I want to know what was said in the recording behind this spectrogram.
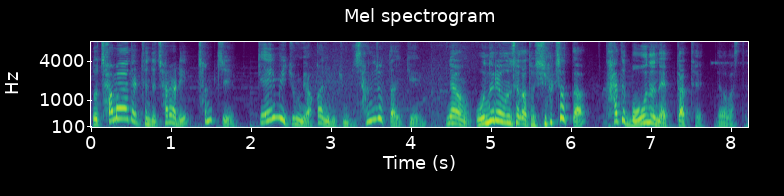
너 참아야 될 텐데 차라리 참지. 게임이 좀 약간 이거 좀 이상해졌다 이 게임. 그냥 오늘의 운세가 더 심해졌다. 카드 모으는 앱 같아 내가 봤을 때.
